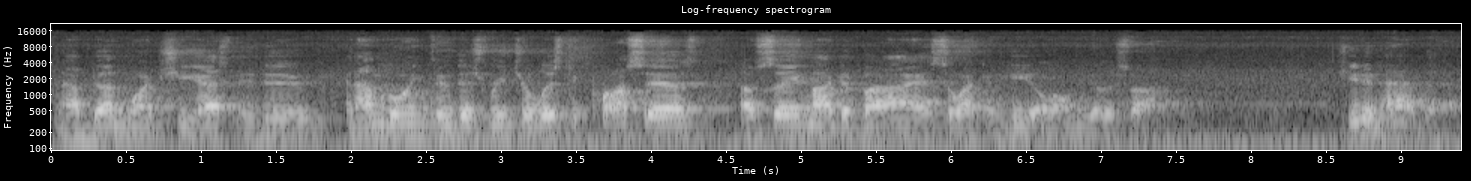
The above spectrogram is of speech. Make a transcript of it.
and I've done what she asked me to do. And I'm going through this ritualistic process of saying my goodbyes so I can heal on the other side. She didn't have that.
